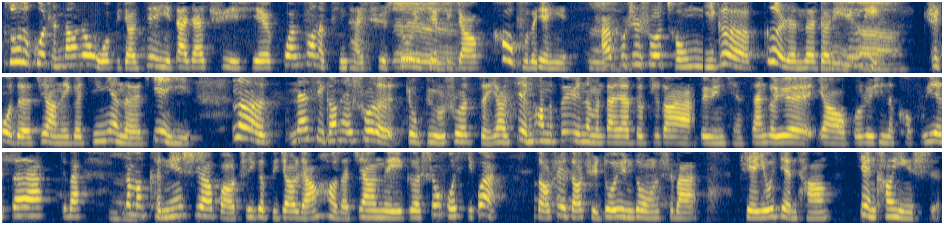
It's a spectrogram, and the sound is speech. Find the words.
搜的过程当中，我比较建议大家去一些官方的平台去搜一些比较靠谱的建议，而不是说从一个个人的的经历。去获得这样的一个经验的建议。那 Nancy 刚才说的，就比如说怎样健康的备孕，那么大家都知道啊，备孕前三个月要规律性的口服叶酸啊，对吧？那么肯定是要保持一个比较良好的这样的一个生活习惯，早睡早起多运动，是吧？减油减糖，健康饮食，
